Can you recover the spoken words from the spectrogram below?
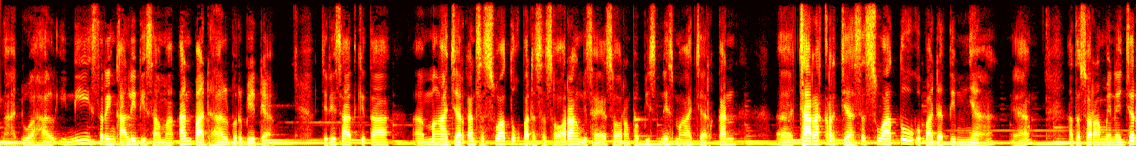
Nah, dua hal ini sering kali disamakan padahal berbeda. Jadi saat kita uh, mengajarkan sesuatu kepada seseorang, misalnya seorang pebisnis mengajarkan uh, cara kerja sesuatu kepada timnya, ya atau seorang manajer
